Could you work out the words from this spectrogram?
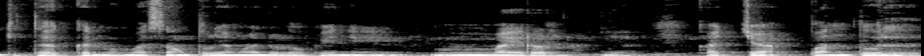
kita akan memasang tool yang mana dulu? Oke ini mirror ya. Kaca pantul.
